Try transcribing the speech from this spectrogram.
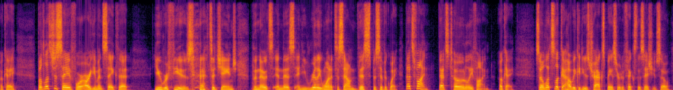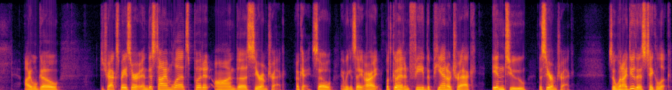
okay? But let's just say, for argument's sake, that you refuse to change the notes in this and you really want it to sound this specific way. That's fine. That's totally fine. Okay, so let's look at how we could use track spacer to fix this issue. So I will go to track spacer and this time let's put it on the serum track. Okay, so, and we can say, all right, let's go ahead and feed the piano track into the serum track. So when I do this, take a look.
